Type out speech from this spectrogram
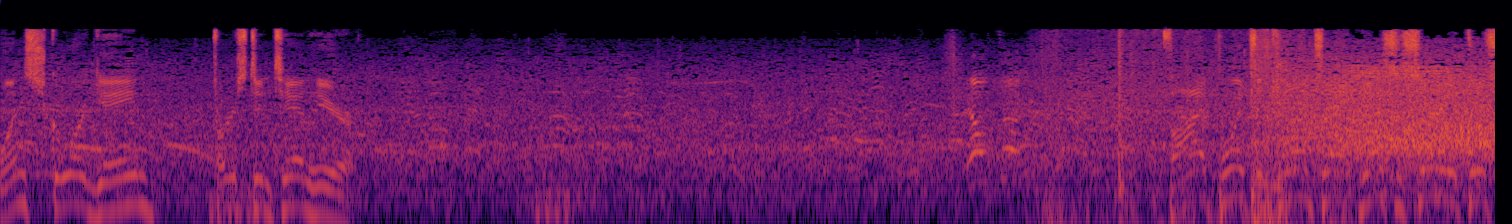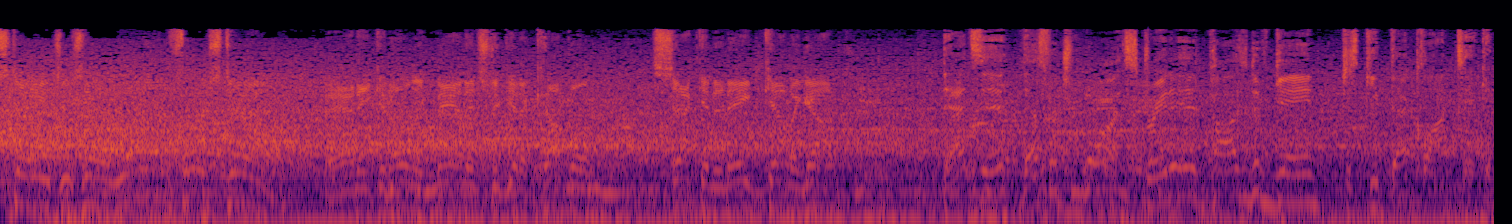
one-score game. First and 10 here. Five points of contact necessary at this stage as they'll run on first down. And he can only manage to get a couple. Second and eight coming up. That's it. That's what you want. Straight ahead positive gain. Just keep that clock ticking.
